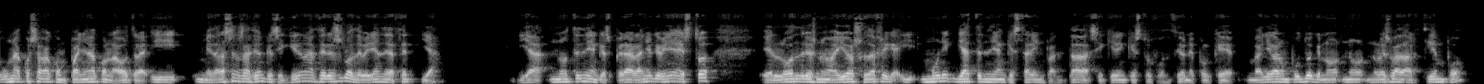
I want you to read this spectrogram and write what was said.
una cosa va acompañada con la otra y me da la sensación que si quieren hacer eso lo deberían de hacer ya ya no tendrían que esperar. El año que viene esto, en Londres, Nueva York, Sudáfrica y Múnich ya tendrían que estar implantadas si quieren que esto funcione, porque va a llegar un punto que no, no, no les va a dar tiempo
